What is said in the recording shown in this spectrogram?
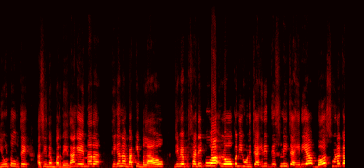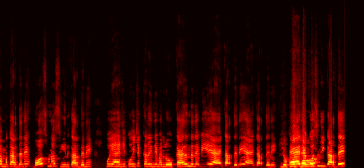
YouTube ਤੇ ਅਸੀਂ ਨੰਬਰ ਦੇ ਦਾਂਗੇ ਇਹਨਾਂ ਦਾ ਠੀਕ ਹੈ ਨਾ? ਬਾਕੀ ਬੁਲਾਓ ਜਿਵੇਂ ਸਾਡੀ ਭੂਆ ਲੋਪ ਨਹੀਂ ਹੋਣੀ ਚਾਹੀਦੀ ਦਿਸਣੀ ਚਾਹੀਦੀ ਆ। ਬਹੁਤ ਸੋਹਣਾ ਕੰਮ ਕਰਦੇ ਨੇ ਬਹੁਤ ਸੋਹਣਾ ਸੀਨ ਕਰਦੇ ਨੇ। ਕੋਈ ਇਹੋ ਜਿਹੀ ਕੋਈ ਚੱਕਰ ਨਹੀਂ ਜਿਵੇਂ ਲੋਕ ਕਹਿ ਦਿੰਦੇ ਨੇ ਵੀ ਇਹ ਐ ਕਰਦੇ ਨੇ ਐ ਕਰਦੇ ਨੇ। ਲੋਕ ਇਹੋ ਜਿਹਾ ਕੁਝ ਨਹੀਂ ਕਰਦੇ।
